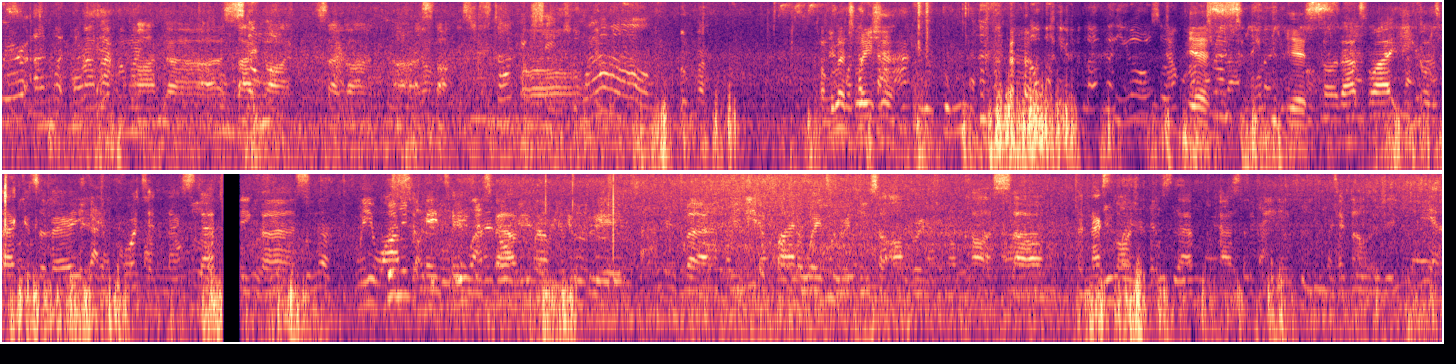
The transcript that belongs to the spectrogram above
we're on what market? on the Saigon, Saigon uh, Stock Exchange. Stock exchange. Oh. Wow. Congratulations. Company also. Yes, yes. So that's why Ecotech is a very important next step because we want to maintain this value that we create, but we need to find a way to reduce our operational costs. So the next logical step has to be technology. Yeah.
